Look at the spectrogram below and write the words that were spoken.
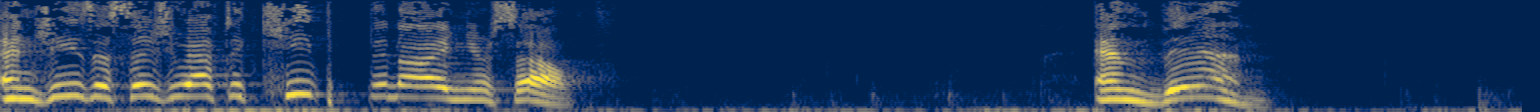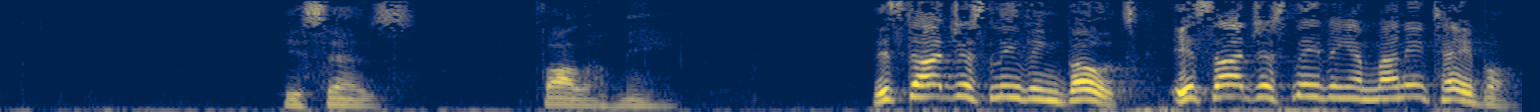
And Jesus says you have to keep denying yourself. And then he says, follow me. It's not just leaving boats. It's not just leaving a money table.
